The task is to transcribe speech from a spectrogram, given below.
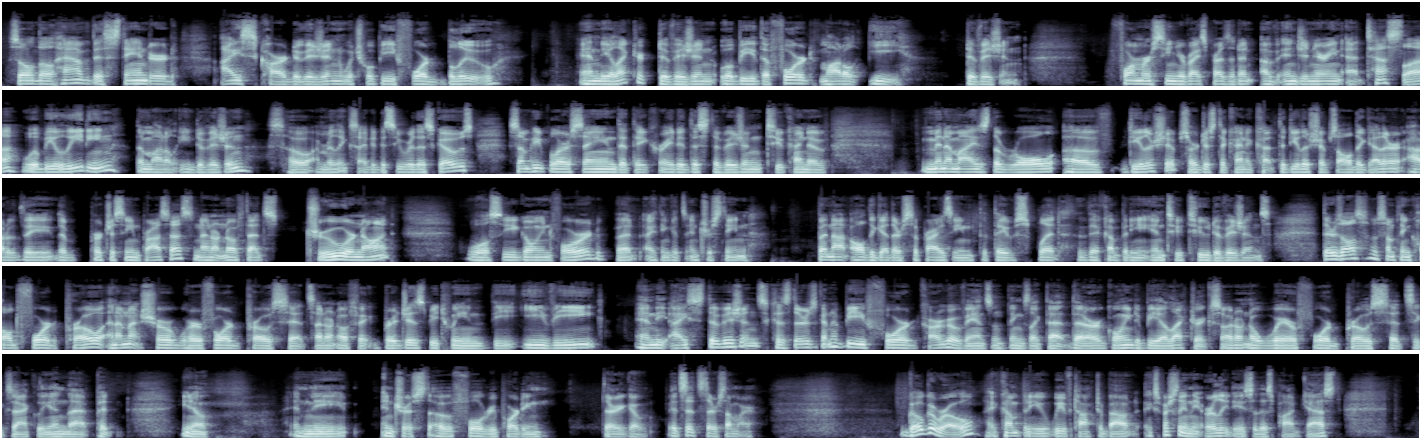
So they'll have this standard ICE car division, which will be Ford Blue, and the electric division will be the Ford Model E division former senior vice president of engineering at Tesla, will be leading the Model E division. So I'm really excited to see where this goes. Some people are saying that they created this division to kind of minimize the role of dealerships or just to kind of cut the dealerships altogether out of the, the purchasing process. And I don't know if that's true or not. We'll see going forward, but I think it's interesting but not altogether surprising that they've split the company into two divisions. There's also something called Ford Pro, and I'm not sure where Ford Pro sits. I don't know if it bridges between the EV and the ICE divisions because there's going to be Ford cargo vans and things like that that are going to be electric. So I don't know where Ford Pro sits exactly in that, but you know, in the interest of full reporting, there you go. It sits there somewhere. Gogoro, a company we've talked about, especially in the early days of this podcast.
